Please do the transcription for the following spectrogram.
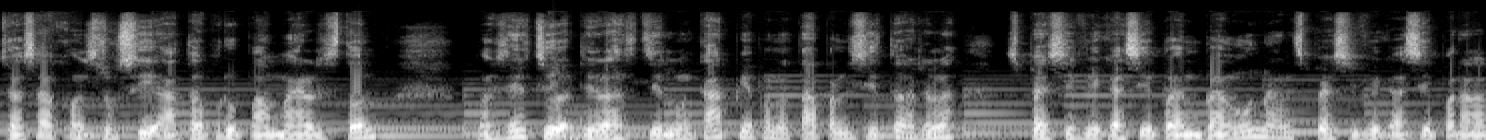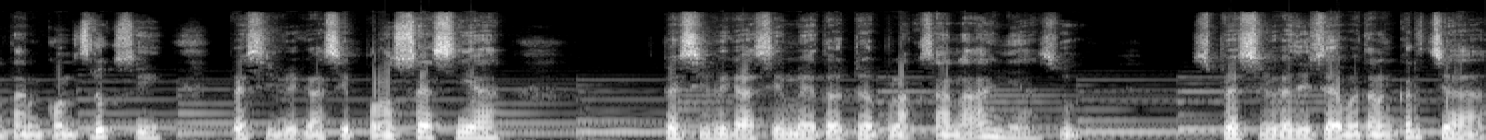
jasa konstruksi atau berupa milestone maksudnya juga dilengkapi penetapan di situ adalah spesifikasi bahan bangunan, spesifikasi peralatan konstruksi, spesifikasi prosesnya, spesifikasi metode pelaksanaannya, spesifikasi jabatan kerja,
